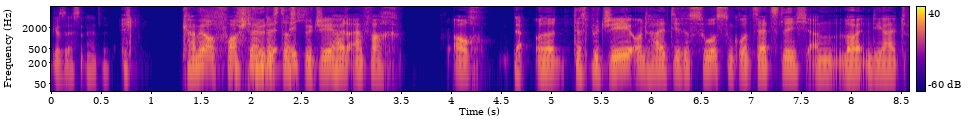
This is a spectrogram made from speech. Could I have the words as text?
gesessen hätte. kann mir auch vorstellen, würde dass das Budget halt einfach auch Ja. oder das Budget und halt die Ressourcen grundsätzlich an Leuten, die halt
